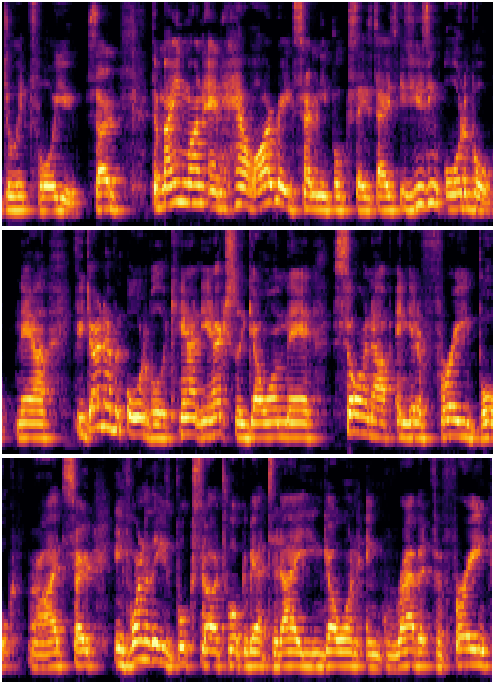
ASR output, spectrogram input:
do it for you. So, the main one and how I read so many books these days is using Audible. Now, if you don't have an Audible account, you actually go on there, sign up, and get a free book. All right. So, if one of these books that I talk about today, you can go on and grab it for free,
